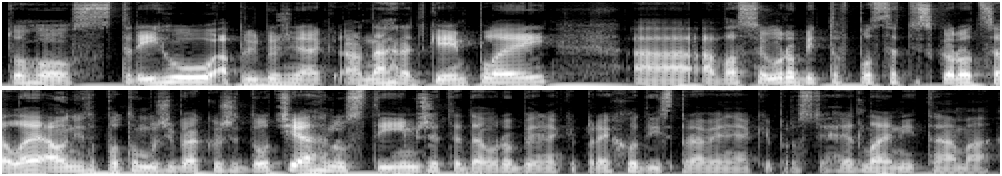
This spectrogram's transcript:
toho strihu a približne a nahrať gameplay a, a vlastne urobiť to v podstate skoro celé a oni to potom už iba akože dotiahnu s tým, že teda urobia nejaké prechody, spravia nejaké proste headliny tam a,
